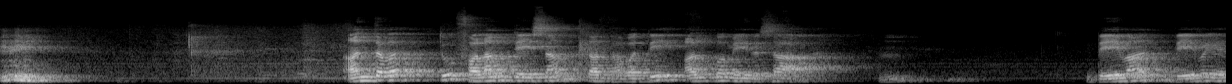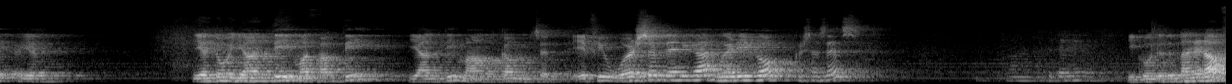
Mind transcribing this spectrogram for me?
Antavat tu phalam tesam tad bhavati alpa medasa. देवान देव यतो yanti madbhakti yanti mamakam said if you worship demigod where do you go krishna says you go to the planet of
